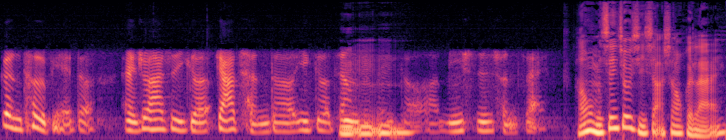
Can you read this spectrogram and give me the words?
更特别的，哎，就它是一个加成的一个这样子的嗯一个呃迷失存在。好，我们先休息一下，稍后回来。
